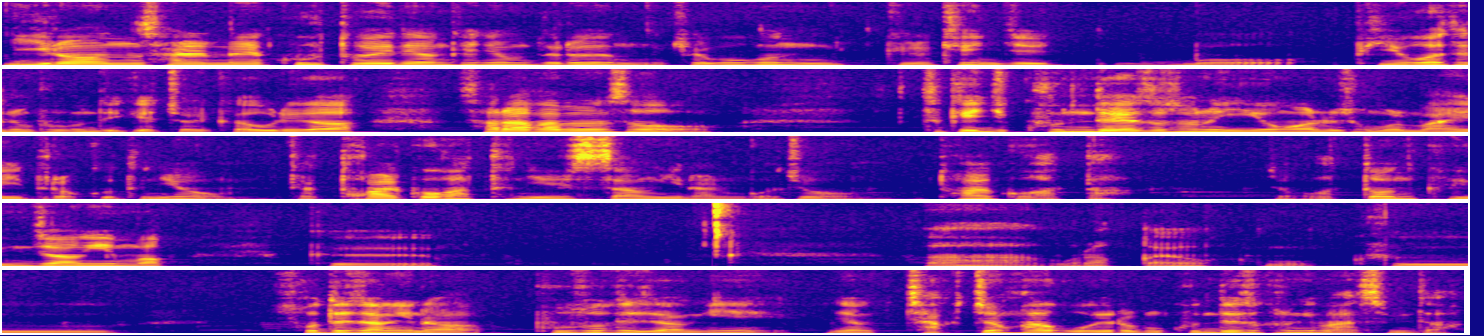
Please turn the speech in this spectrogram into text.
이런 삶의 구토에 대한 개념들은 결국은 그렇게 이제 뭐 비유가 되는 부분도 있겠죠. 그러니까 우리가 살아가면서 특히 이제 군대에서 저는 이 영화를 정말 많이 들었거든요. 그러니까 토할 것 같은 일상이라는 거죠. 토할 것 같다. 어떤 굉장히 막 그, 아, 뭐랄까요. 뭐 그, 소대장이나 부소대장이 그냥 작정하고, 여러분 군대에서 그런 게 많습니다.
